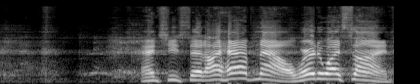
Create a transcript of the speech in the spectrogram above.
and she said, I have now. Where do I sign?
